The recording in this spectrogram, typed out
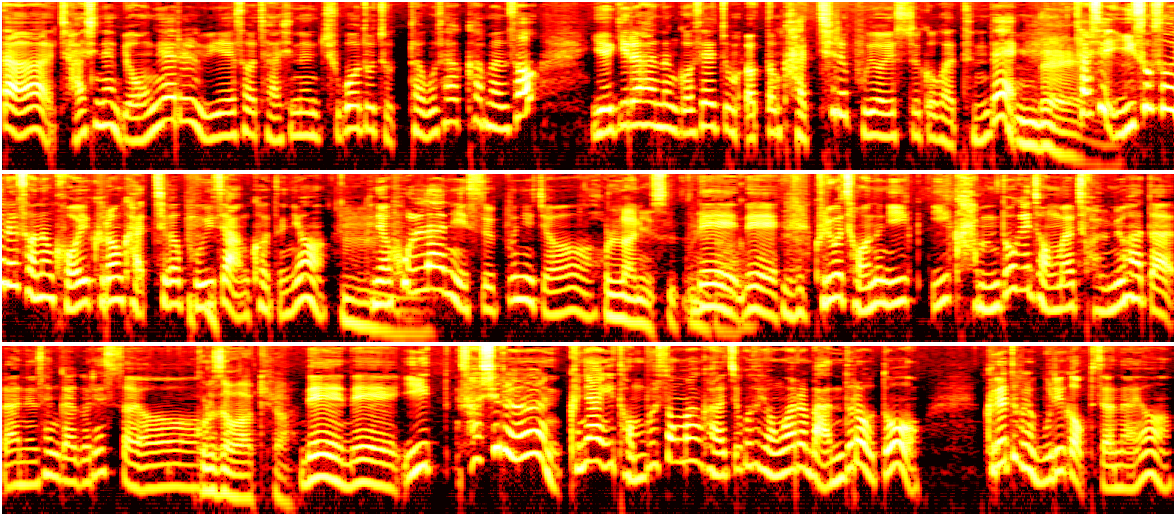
다 자신의 명예를 위해서 자신은 죽어도 좋다고 생각하면서 얘기를 하는 것에 좀 어떤 가치를 부여했을 것 같은데 네. 사실 이 소설에서는 거의 그런 가치가 보이지 않거든요. 음. 그냥 혼란이 있을 뿐이죠. 혼란이 있을 뿐이다. 네, 네. 그리고 저는 이, 이 감독이 정말 절묘하다라는 생각을 했어요. 그러자 와키라. 네, 네. 이 사실은 그냥 이 덤불성만 가지고서 영화를 만들어도 그래도 별 무리가 없잖아요.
